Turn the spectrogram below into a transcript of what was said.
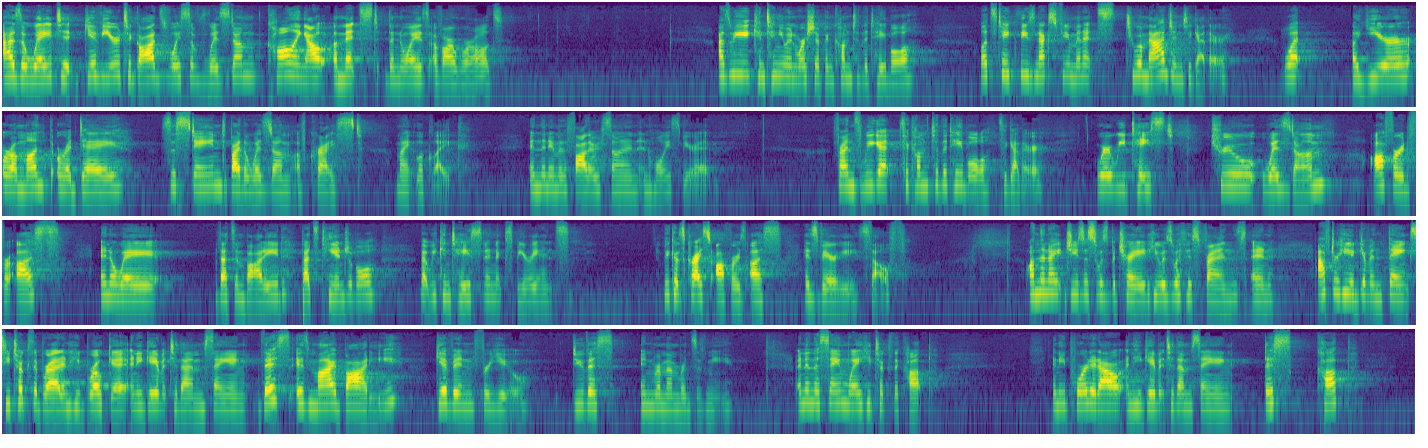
as a way to give ear to God's voice of wisdom calling out amidst the noise of our world. As we continue in worship and come to the table, let's take these next few minutes to imagine together what a year or a month or a day sustained by the wisdom of Christ might look like. In the name of the Father, Son, and Holy Spirit. Friends, we get to come to the table together where we taste true wisdom offered for us in a way that's embodied, that's tangible, that we can taste and experience. Because Christ offers us his very self. On the night Jesus was betrayed, he was with his friends, and after he had given thanks, he took the bread and he broke it and he gave it to them, saying, This is my body given for you. Do this in remembrance of me. And in the same way, he took the cup and he poured it out and he gave it to them, saying, This cup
